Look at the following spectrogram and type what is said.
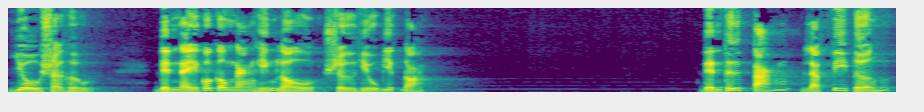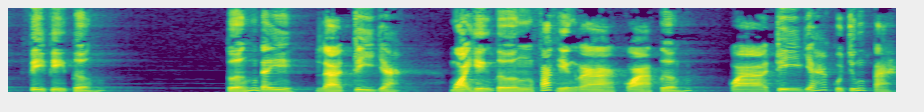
vô sở hữu. Định này có công năng hiển lộ sự hiểu biết đó. Định thứ tám là phi tưởng, phi phi tưởng. Tưởng đây là tri giác. Mọi hiện tượng phát hiện ra qua tưởng qua tri giác của chúng ta.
